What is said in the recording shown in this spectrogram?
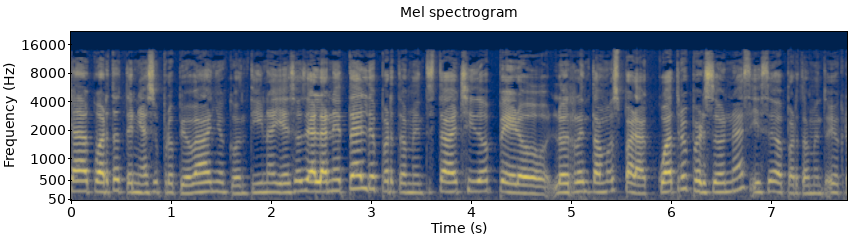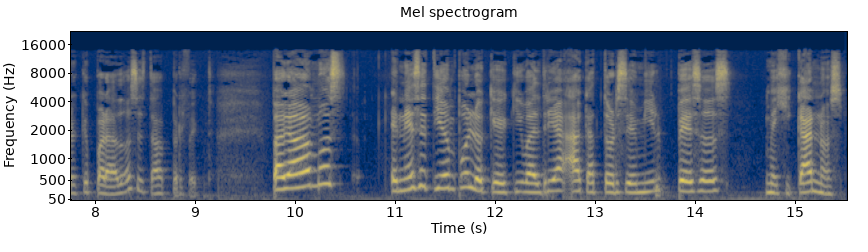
Cada cuarto tenía su propio baño, con tina y eso. O sea, la neta, el departamento estaba chido, pero lo rentamos para cuatro personas y ese departamento yo creo que para dos estaba perfecto. Pagábamos en ese tiempo lo que equivaldría a 14 mil pesos mexicanos.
